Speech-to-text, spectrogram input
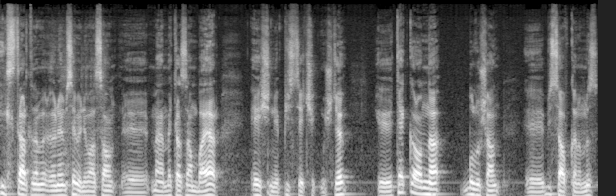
ilk startını ben önemsemedim. Hasan, e, Mehmet Hasan Bayar eşine piste çıkmıştı. E, tekrar onunla buluşan e, bir safkanımız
